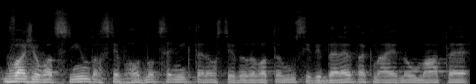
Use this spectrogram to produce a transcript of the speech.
uvažovat s tím vlastně v hodnocení, kterého z těch dodavatelů si vybere, tak najednou máte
